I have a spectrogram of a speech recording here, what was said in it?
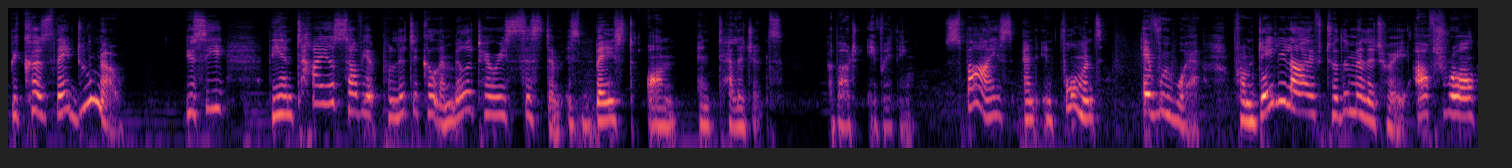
because they do know. You see, the entire Soviet political and military system is based on intelligence about everything. Spies and informants everywhere, from daily life to the military. After all,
